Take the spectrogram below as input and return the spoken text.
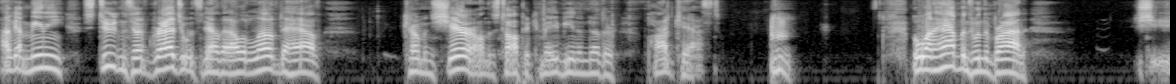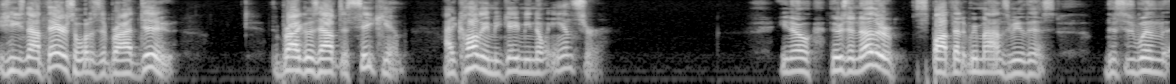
I've got many students and graduates now that I would love to have come and share on this topic, maybe in another podcast. but what happens when the bride, she, he's not there, so what does the bride do? The bride goes out to seek him. I called him, he gave me no answer. You know, there's another spot that it reminds me of this. This is when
